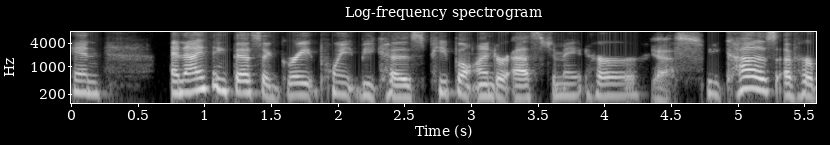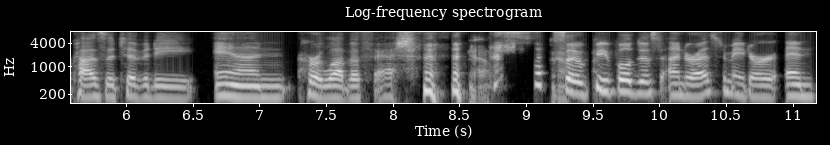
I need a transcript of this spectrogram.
and and I think that's a great point because people underestimate her. Yes. Because of her positivity and her love of fashion. Yeah. yeah. So people just underestimate her. And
